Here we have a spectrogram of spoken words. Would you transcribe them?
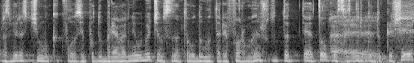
разбира се, че има какво да се подобрява. Не обичам съзнателно думата реформа, защото тя- е толкова се Е, стър като клише.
